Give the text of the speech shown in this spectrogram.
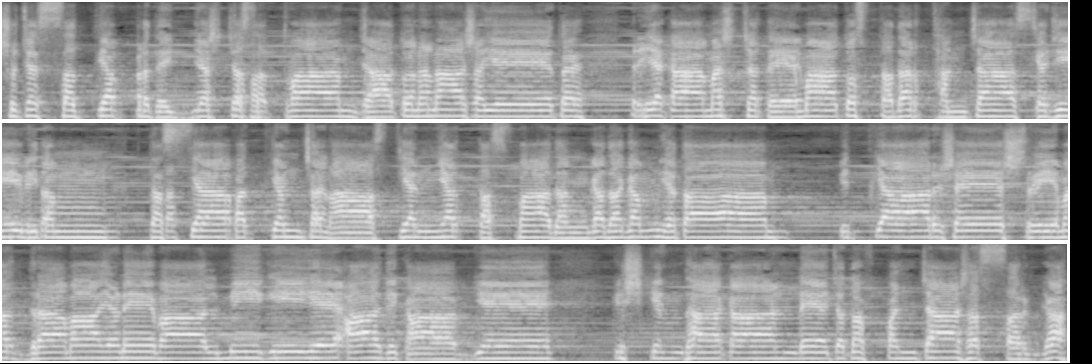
शुचिः सत्यप्रतिज्ञश्च सत्त्वाम् जातु न नाशयेत्। प्रियकामश्च ते मातुस्तदर्थम् चास्य जीवितम्। तस्यापत्यम् च नास्त्यन्यत्तस्मादङ्गदगम्यता इत्यार्षे श्रीमद् रामायणे वाल्मीकीये आदिकाव्ये। किष्किन्धाकाण्डे चतुः पञ्चाशः सर्गः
